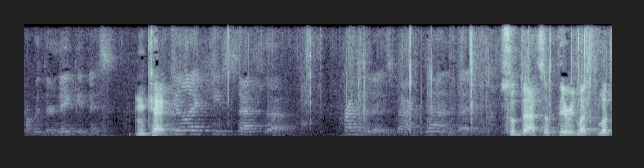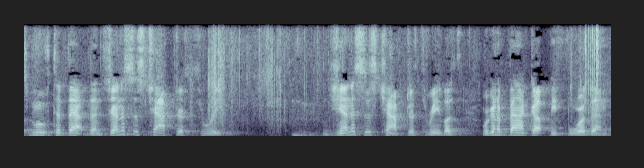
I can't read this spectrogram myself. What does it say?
covered their nakedness. Okay. I feel like he set the precedence back then that so that's a theory. Let's, let's move to that then. Genesis chapter 3. Genesis chapter 3. Let's, we're going to back up before then.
